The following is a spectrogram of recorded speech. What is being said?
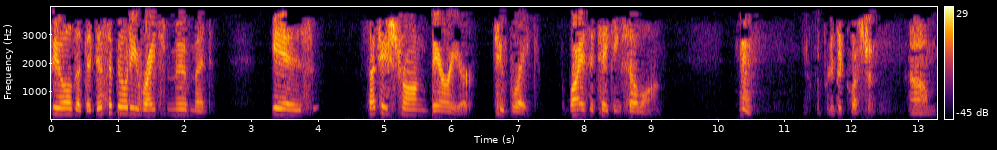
feel that the disability rights movement is such a strong barrier to break? Why is it taking so long? Hmm. That's a pretty big question. Um,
